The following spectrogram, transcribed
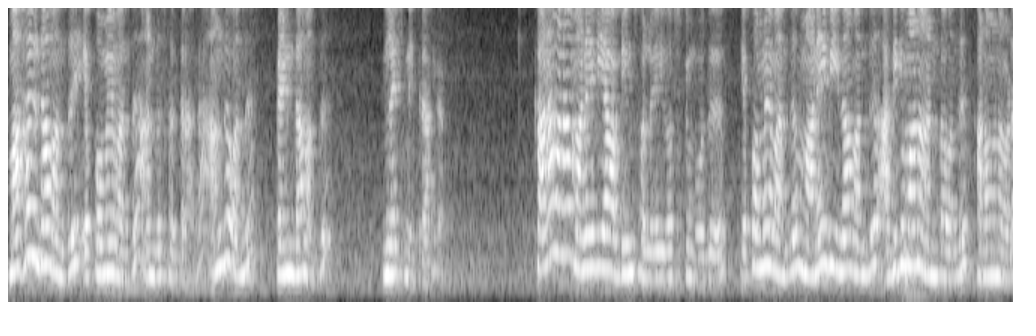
மகள் தான் வந்து எப்போவுமே வந்து அன்பு செலுத்துறாங்க. அங்கே வந்து பெண் தான் வந்து நிலைச்சு நிற்கிறாங்க கணவனா மனைவியா அப்படின்னு சொல்லி யோசிக்கும் போது எப்பவுமே வந்து மனைவி தான் வந்து அதிகமான அன்பை வந்து கணவனோட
